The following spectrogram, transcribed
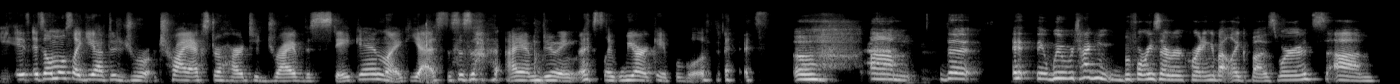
it's almost like you have to dr- try extra hard to drive the stake in like yes this is i am doing this like we are capable of this Ugh. um the it, it- we were talking before we started recording about like buzzwords um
